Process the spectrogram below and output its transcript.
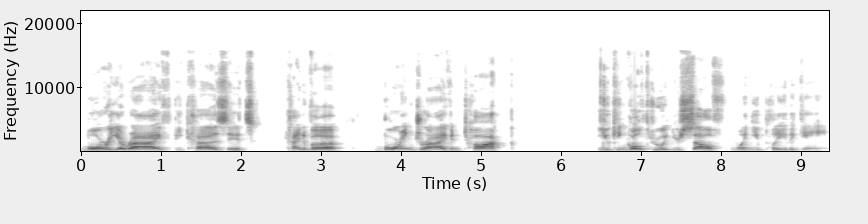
Mori arrive because it's kind of a boring drive and talk. You can go through it yourself when you play the game.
